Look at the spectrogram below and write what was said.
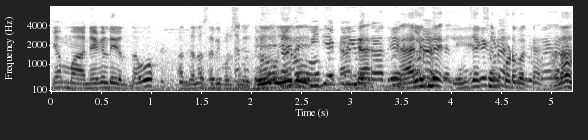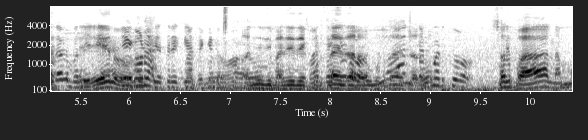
ಕೆಮ್ಮ ನೆಗಡಿ ಇರ್ತಾವ ಅದೆಲ್ಲ ಸರಿಪಡಿಸ್ಬೇಕು. ಮ್ಯಾಲಿಂದ ಇಂಜೆಕ್ಷನ್ ಕೊಡ್ಬೇಕಾ? ಅಣ್ಣ ಏನು? ಬಂದಿದೆ ಬಂದಿದೆ ಕೊಡ್ತಾ ಇದ್ದಾರೆ. ಕೊಡ್ತಾ ಇದ್ದಾರೆ. ಸ್ವಲ್ಪ ನಮ್ಮ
